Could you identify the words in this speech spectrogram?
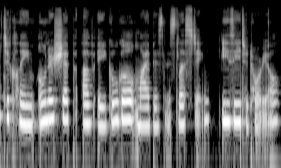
to claim ownership of a Google My Business listing. Easy tutorial.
